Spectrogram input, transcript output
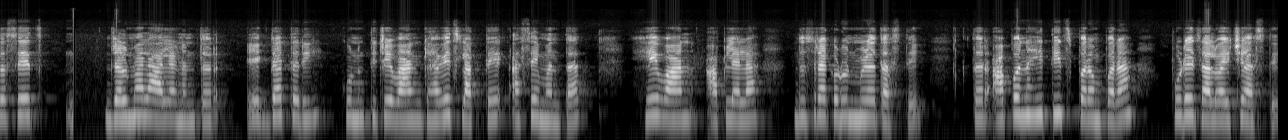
तसेच जन्माला आल्यानंतर एकदा तरी कुणतीचे वाण घ्यावेच लागते असे म्हणतात. हे वाण आपल्याला दुसऱ्याकडून मिळत असते. तर आपणही तीच परंपरा पुढे चालवायची असते.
